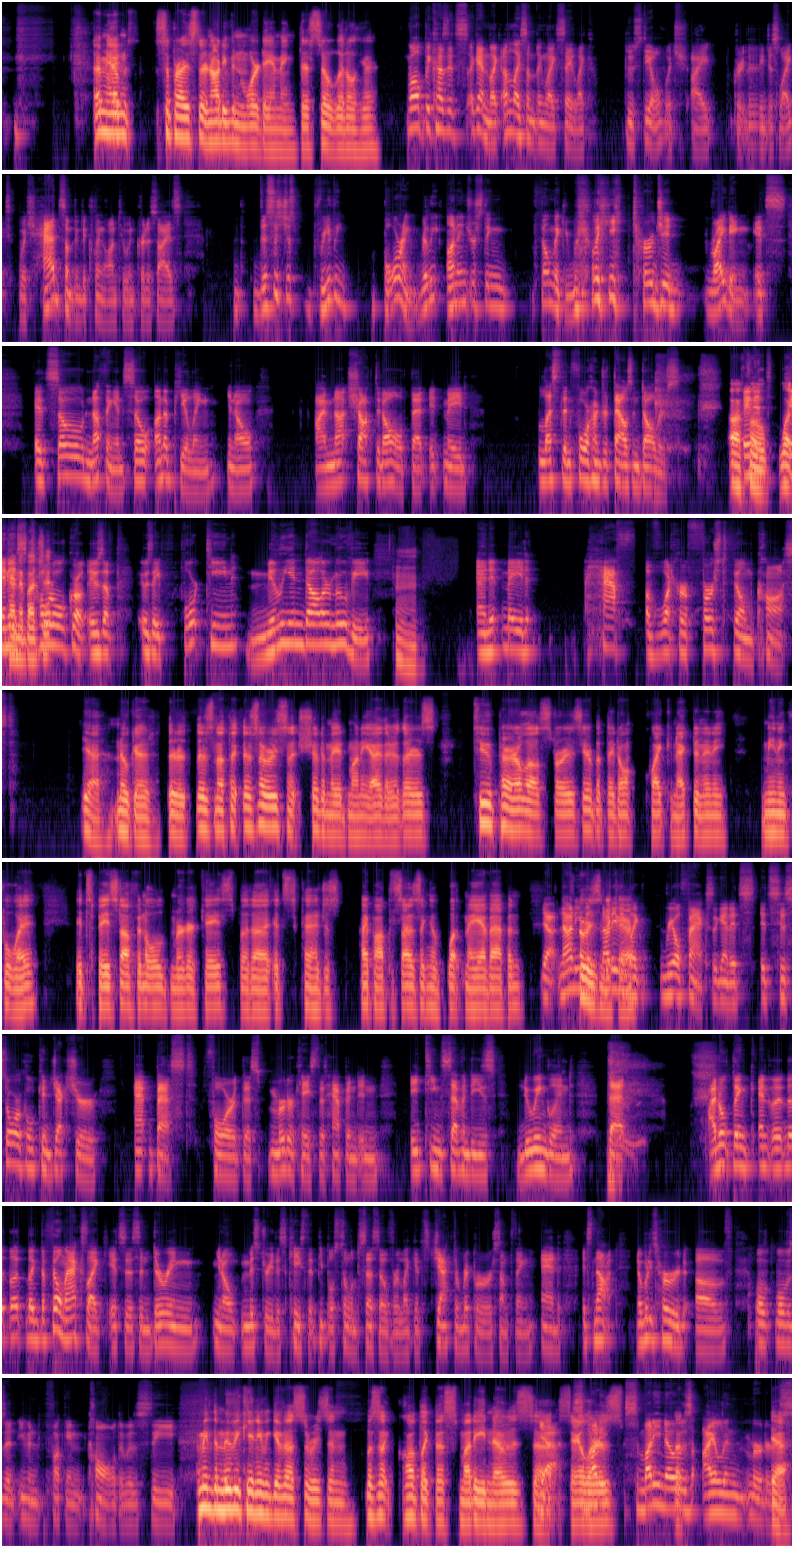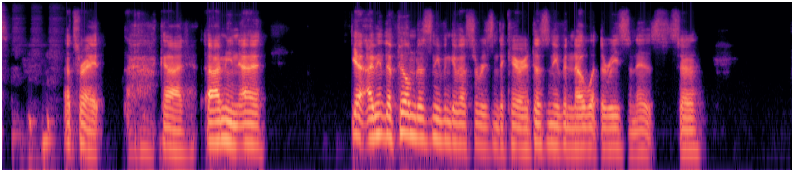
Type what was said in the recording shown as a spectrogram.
I mean, I- I'm surprised they're not even more damning. There's so little here. Well, because it's again like unlike something like say like Blue Steel, which I greatly disliked, which had something to cling on to and criticize. This is just really boring, really uninteresting filmmaking, really turgid writing. It's it's so nothing and so unappealing. You know, I'm not shocked at all that it made less than four hundred thousand dollars in of its, what in kind its of budget? total growth. It was a it was a fourteen million dollar movie Hmm. and it made half of what her first film cost. Yeah, no good. There, there's nothing. There's no reason it should have made money either. There's two parallel stories here, but they don't quite connect in any meaningful way. It's based off an old murder case, but uh, it's kind of just hypothesizing of what may have happened. Yeah, not even not even care. like real facts. Again, it's it's historical conjecture at best for this murder case that happened in 1870s New England that I don't think and the, the, the- like the film acts like it's this enduring, you know, mystery, this case that people still obsess over, like it's Jack the Ripper or something, and it's not. Nobody's heard of well, what was it even fucking called? It was the I mean, the movie can't even give us a reason. Wasn't it called like the Smuttynose uh, yeah Sailors? Smutty, Smuttynose Island Murders. Yeah, That's right. God, I mean, uh, yeah, I mean, the film doesn't even give us a reason to care. It doesn't even know what the reason is. So,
